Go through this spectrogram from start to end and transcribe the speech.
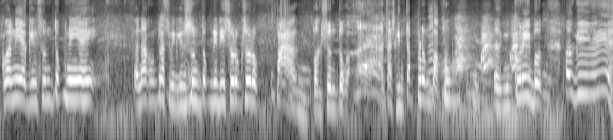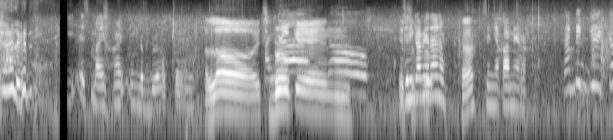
kuha niya, ginsuntok niya, eh. Kana akong class, may ginsuntok di di surok-surok. Pag! Pagsuntok, ah, tas gintaplong pa. Pug! Tas kuribot. Agi! Yes, my heart in the broken. Hello, it's broken. It's Saan yung camera, bro- no? Ha? Saan yung camera? Kabidyo ito.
